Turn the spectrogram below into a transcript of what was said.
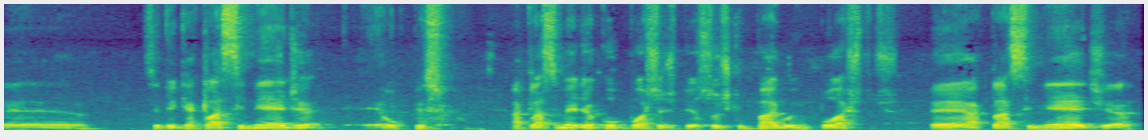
É, você vê que a classe média é o, a classe média é composta de pessoas que pagam impostos, é, a classe média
